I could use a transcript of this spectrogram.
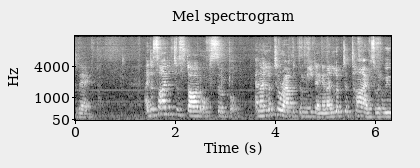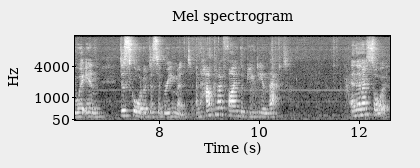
today. I decided to start off simple, and I looked around at the meeting and I looked at times when we were in discord or disagreement, and how could I find the beauty in that? And then I saw it.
